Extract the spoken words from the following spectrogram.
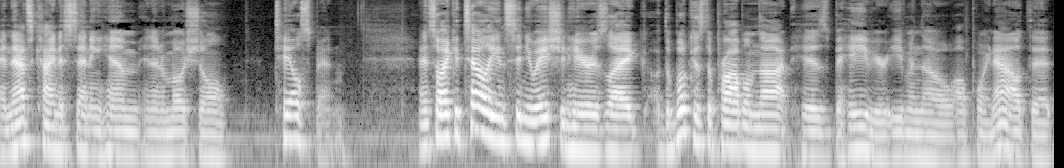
and that's kind of sending him in an emotional tailspin. And so I could tell the insinuation here is like the book is the problem, not his behavior, even though I'll point out that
